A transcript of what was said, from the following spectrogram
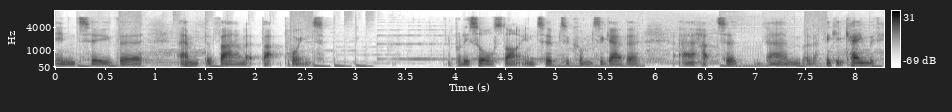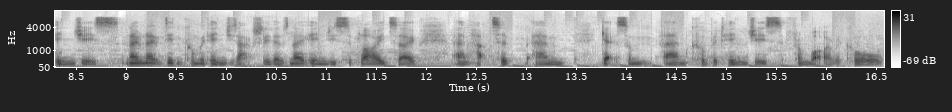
into the um, the van at that point but it's all starting to, to come together. Uh, had to, um, I think it came with hinges. No, no, it didn't come with hinges actually. There was no hinges supplied, so um, had to um, get some um, cupboard hinges from what I recall,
